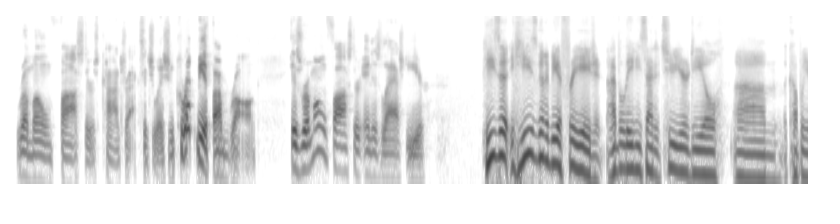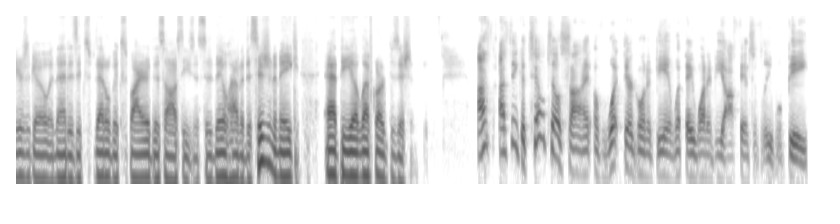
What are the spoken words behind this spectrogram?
Ramon Foster's contract situation. Correct me if I'm wrong. Is Ramon Foster in his last year? He's a he's going to be a free agent. I believe he signed a two year deal um, a couple years ago, and that is ex- that'll expire this offseason. So they'll have a decision to make at the uh, left guard position. I, I think a telltale sign of what they're going to be and what they want to be offensively will be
